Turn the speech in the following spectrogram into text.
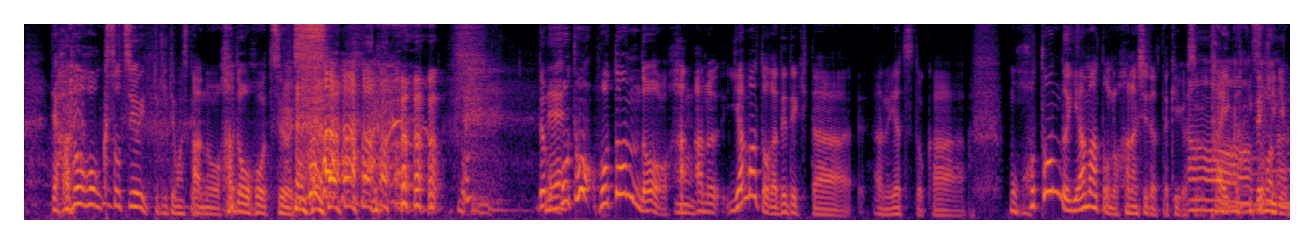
で波動砲クソ強いって聞いてますけど。あの波動砲強いです でもね。ほと,、ほとんどは、うん。あのヤマトが出てきたあのやつとかもうほとんどヤマトの話だった気がする体感的には。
